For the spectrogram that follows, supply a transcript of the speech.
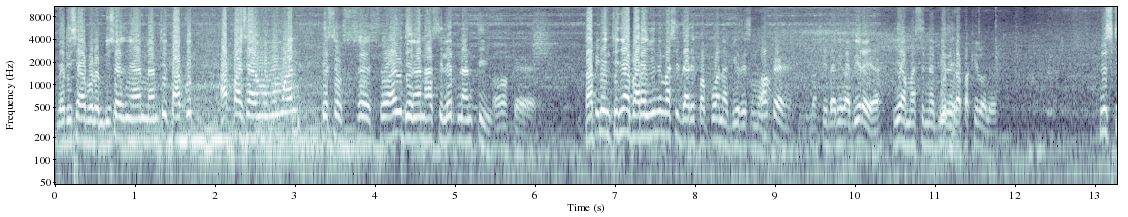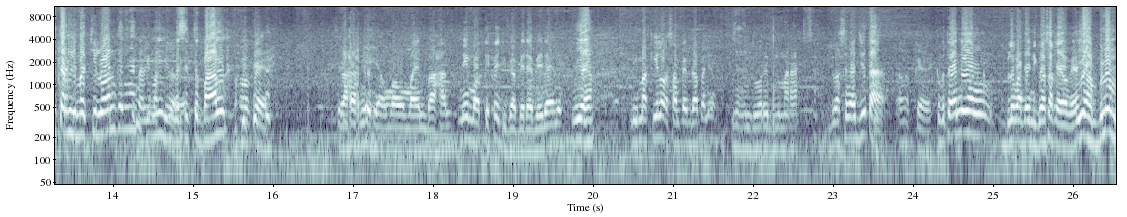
Jadi saya belum bisa ya, nanti takut apa saya ngomongkan sesu- sesuai dengan hasil lab nanti. Oke. Tapi intinya barang ini masih dari Papua Nabire semua. Oke, masih dari Nabire ya. Iya, masih Ini Nabire. berapa kilo nih? Ini sekitar 5 kiloan kan lima ini kilo, masih ya? tebal. Oke. Silahkan nih yang mau main bahan. Ini motifnya juga beda-beda nih. Iya. 5 kilo sampai berapa nih Om? Yang 2500 lah. Dua setengah juta. Oke. Kebetulan ini yang belum ada yang digosok ya Om ya. Iya, belum.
